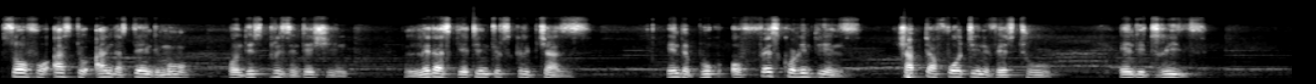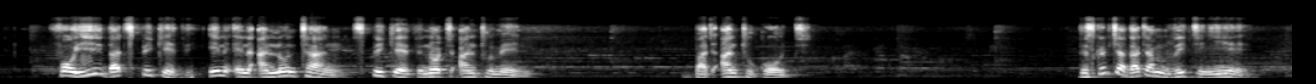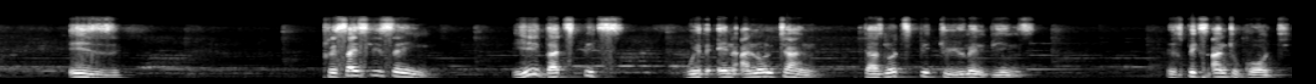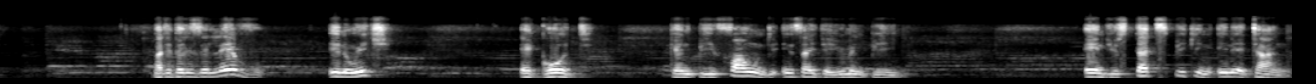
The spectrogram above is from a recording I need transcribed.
So, for us to understand more on this presentation, let us get into scriptures in the book of First Corinthians, chapter 14, verse 2. And it reads, For he that speaketh in an unknown tongue speaketh not unto men, but unto God. The scripture that I'm reading here is precisely saying, He that speaks with an unknown tongue does not speak to human beings, he speaks unto God. But there is a level in which a God can be found inside a human being. And you start speaking in a tongue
